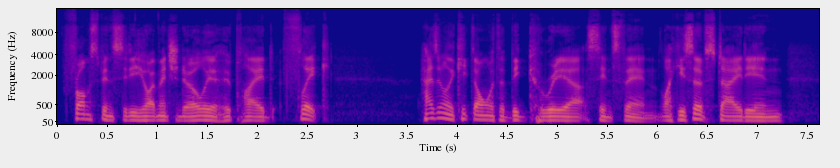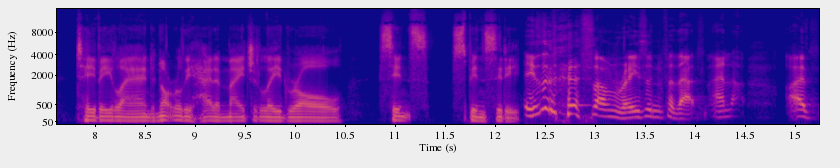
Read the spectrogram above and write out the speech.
from Spin City, who I mentioned earlier, who played Flick, hasn't really kicked on with a big career since then. Like he sort of stayed in TV land, not really had a major lead role since Spin City. Isn't there some reason for that? And I've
